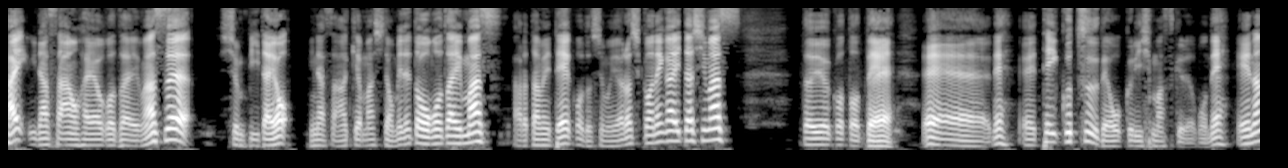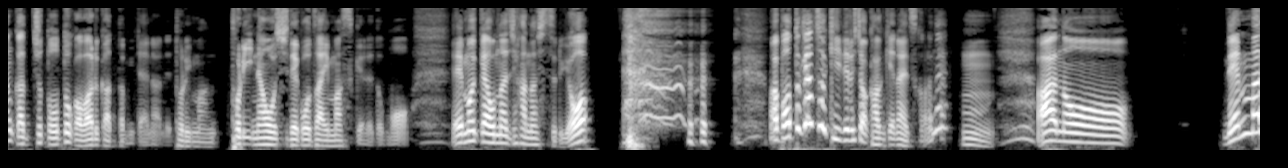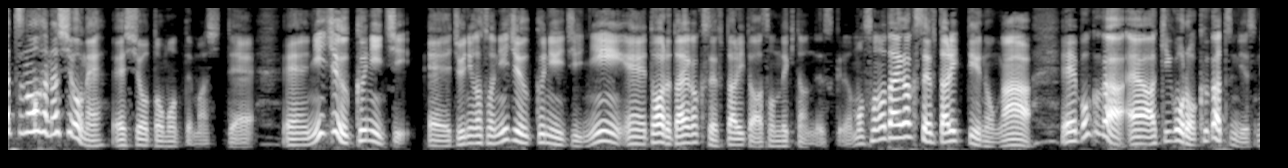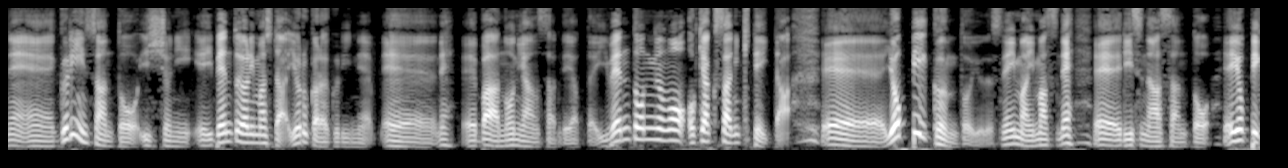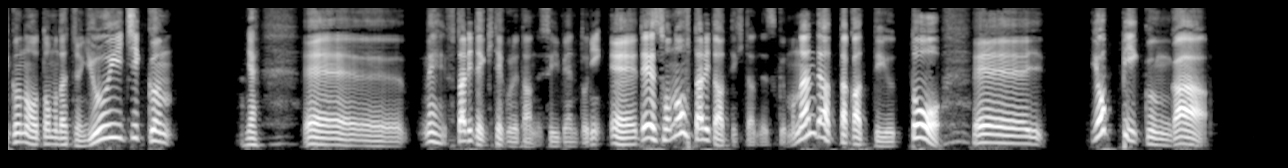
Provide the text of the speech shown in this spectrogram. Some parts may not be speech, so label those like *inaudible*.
はい、皆さんおはようございます。春ピーだよ。皆さん明けましておめでとうございます。改めて今年もよろしくお願いいたします。ということで、えー、ね、えーテイク2でお送りしますけれどもね、えー、なんかちょっと音が悪かったみたいなんで、撮りまん、撮り直しでございますけれども、えーもう一回同じ話するよ。*laughs* まあ、ポッドキャスト聞いてる人は関係ないですからね。うん。あのー年末の話をね、えーしようと思ってまして、えー29日、えー12月の29日に、えーとある大学生2人と遊んできたんですけども、その大学生2人っていうのが、えー僕が、えー秋頃9月にですね、えーグリーンさんと一緒に、えーイベントやりました。夜からグリーンね、えーね、えーバーノニャンさんでやったイベントのお客さんに来ていた、えーヨッピーくんというですね、今いますね、えーリスナーさんと、えーヨッピーくんのお友達のゆういちくん、ね。えー、ね、二人で来てくれたんです、イベントに。えー、で、その二人と会ってきたんですけども、なんで会ったかっていうと、えー、ヨッピーくんが、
